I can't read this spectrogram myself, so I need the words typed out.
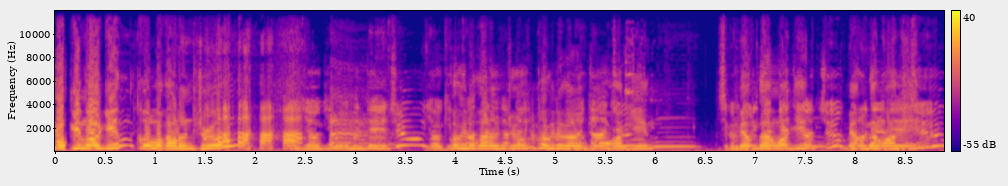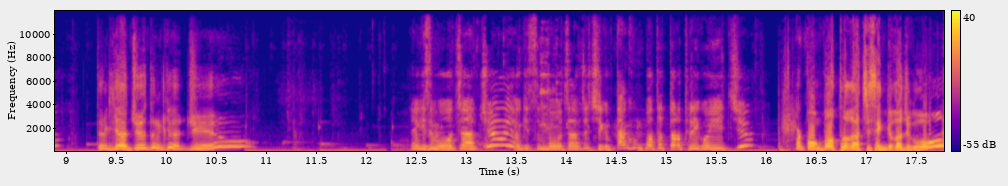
확인 확인 걸로 가는 중 여기 여기로 오면 되죠? 여기로 거기로 가는 중 거기로 가는 중 확인 지금 명당 확인, 명당 확인. 들켜줘 들켜줘 여기서 못 잡죠? 여기서 못 잡죠? 지금 땅콩버터 떨어뜨리고 있죠? 땅콩버터 같이 생겨가지고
